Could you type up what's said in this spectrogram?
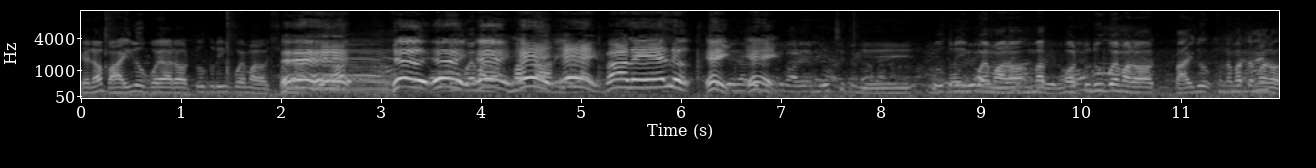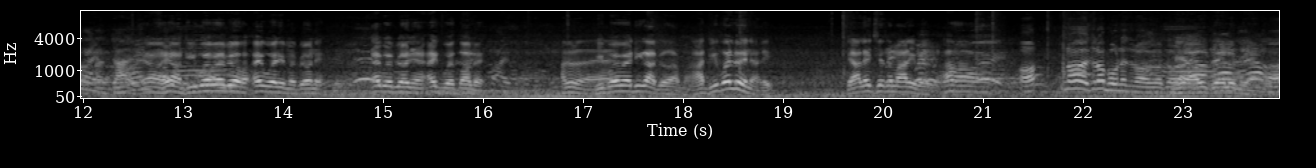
ကဲနော်ဘာကြီးလို့ပွဲရတော့2 3ပွဲမှာတော့ရှုံးဟေးသွားတယ်ဟေးဟေး ဟေးဟေးဟေးဟေးဘာလဲလို့ဟေးဟေးဒီပါလေမျိုးချစ်သူရေတူတူပွဲမှာတော့အမှတ်ဟောတူတူပွဲမှာတော့ဘာကြီးလို့ခုနမတက်မှာတော့ကြားတယ်ဟဲ့ဟဲ့ဒီပွဲပဲပြောအဲ့ပွဲတွေမပြောနဲ့အဲ့ပွဲပြောရင်အဲ့ပွဲသွားလဲဘာလို့လဲဒီပွဲပဲအဓိကပြောရမှာဟာဒီပွဲလွင်တာလေဒါလည်းချင်းသမားတွေပဲအာဟောကျွန်တော်ကျွန်တော်ဖုန်းနဲ့ကျွန်တော်ပြောမရဘူးပြောလို့မရဘူးဟာ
